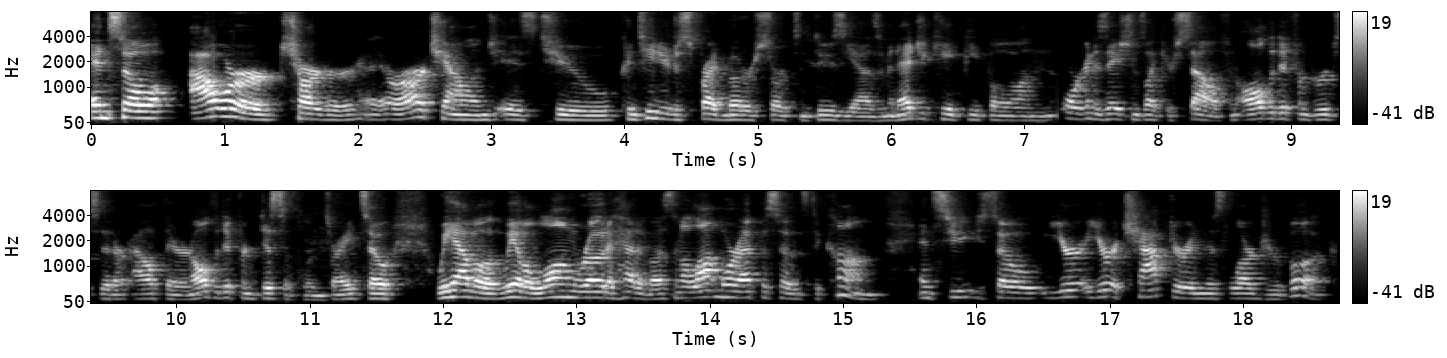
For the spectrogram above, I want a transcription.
And so our charter or our our challenge is to continue to spread motorsports enthusiasm and educate people on organizations like yourself and all the different groups that are out there and all the different disciplines right? So we have a we have a long road ahead of us and a lot more episodes to come. And so, so you're you're a chapter in this larger book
